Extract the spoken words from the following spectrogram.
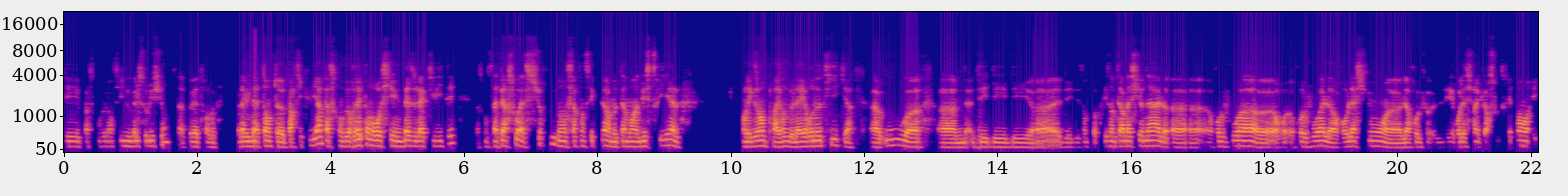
C'est parce qu'on veut lancer une nouvelle solution. Ça peut être voilà une attente particulière parce qu'on veut répondre aussi à une baisse de l'activité. parce qu'on s'aperçoit surtout dans certains secteurs, notamment industriels, prends l'exemple par exemple de l'aéronautique euh, où euh, euh, des, entreprises internationales revoient, leurs relations, les relations avec leurs sous-traitants et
